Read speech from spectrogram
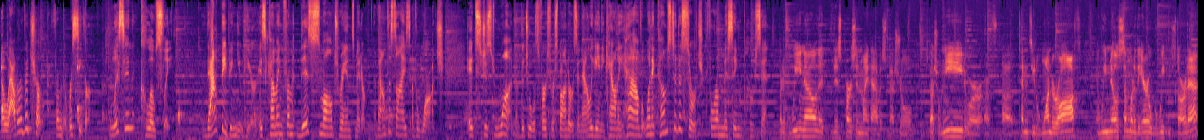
the louder the chirp from the receiver. Listen closely. That beeping you hear is coming from this small transmitter, about the size of a watch. It's just one of the tools first responders in Allegheny County have when it comes to the search for a missing person. But if we know that this person might have a special special need or a, a tendency to wander off, and we know somewhat of the area where we can start at,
